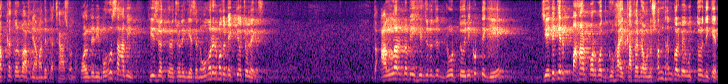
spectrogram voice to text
রক্ষা করব, আপনি আমাদের কাছে আসুন। অলরেডি বহু সাহাবি হিজরত করে চলে গিয়েছেন, ওমরের মতো ব্যক্তিও চলে গেছে। তো আল্লাহর নবী হিজরতের রুট তৈরি করতে গিয়ে যেদিকের পাহাড় পর্বত গুহায় কাফেররা অনুসন্ধান করবে উত্তর দিকের,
